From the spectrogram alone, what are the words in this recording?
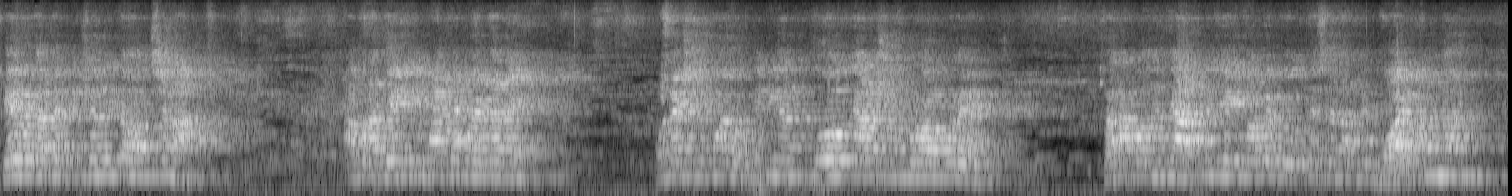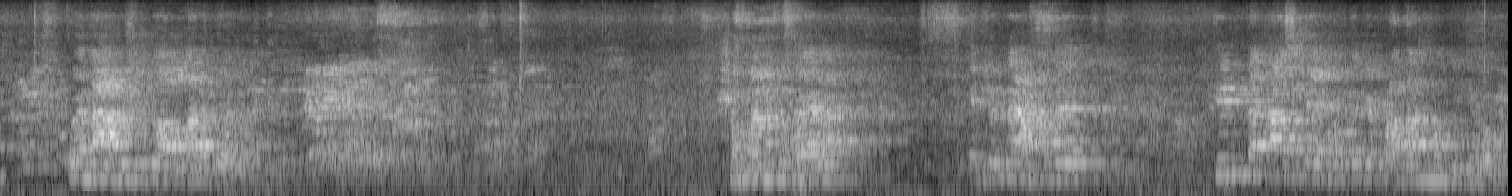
কেউ তাতে বিচলিত হচ্ছে না। আমরা দেখি মাঠে ময়দানে অনেক সময় ওপিনিয়ন পোল যারা সংগ্রহ করেন, তারা বলেন যে আপনি যে এইভাবে বলতেছেন, আপনি ভয় পান না। ওই না, আমি শুধু আল্লাহরে ভয় পাই। সম্মানিত ভাইয়েরা, এই জন্য আমাদের তিনটা কাজকে এখন থেকে প্রাধান্য দিতে হবে।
